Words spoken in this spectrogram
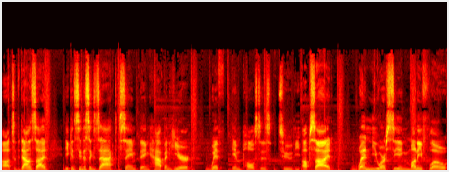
uh, to the downside. You can see this exact same thing happen here with impulses to the upside when you are seeing money flow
